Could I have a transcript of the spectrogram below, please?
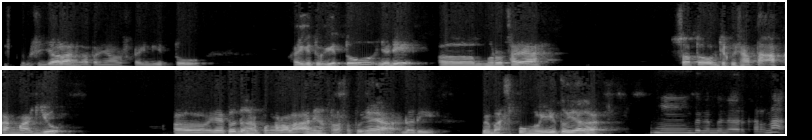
distribusi jalan katanya harus kayak gitu. Kayak gitu-gitu. Jadi uh, menurut saya suatu objek wisata akan maju uh, yaitu dengan pengelolaan yang salah satunya ya dari bebas pungli itu ya nggak? Hmm, bener-bener. Karena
